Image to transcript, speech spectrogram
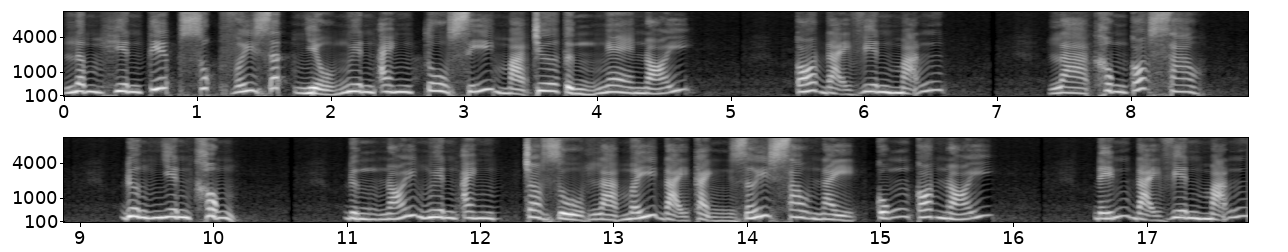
Lâm Hiên tiếp xúc với rất nhiều nguyên anh tu sĩ mà chưa từng nghe nói. Có đại viên mãn là không có sao. Đương nhiên không. Đừng nói nguyên anh, cho dù là mấy đại cảnh giới sau này cũng có nói. Đến đại viên mãn.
